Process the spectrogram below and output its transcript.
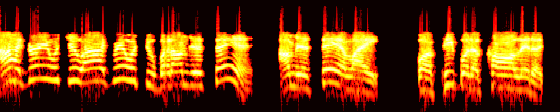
I agree with you. I agree with you, but I'm just saying. I'm just saying, like, for people to call it a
